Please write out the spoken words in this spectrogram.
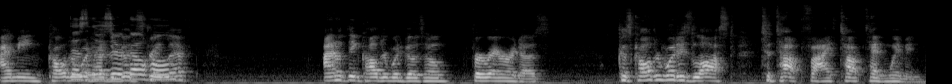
I mean, Calderwood has a good go straight home? left. I don't think Calderwood goes home. Ferreira does, because Calderwood has lost to top five, top ten women,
